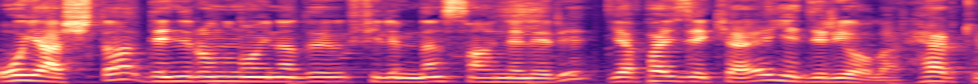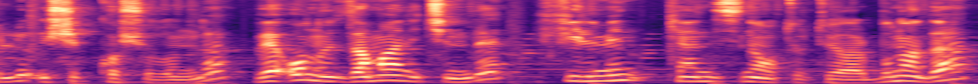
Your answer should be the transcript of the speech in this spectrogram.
O yaşta De Niro'nun oynadığı filmden sahneleri yapay zekaya yediriyorlar. Her türlü ışık koşulunda. Ve onu zaman içinde filmin kendisine oturtuyorlar. Buna da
